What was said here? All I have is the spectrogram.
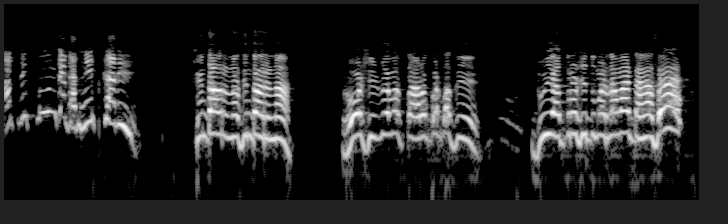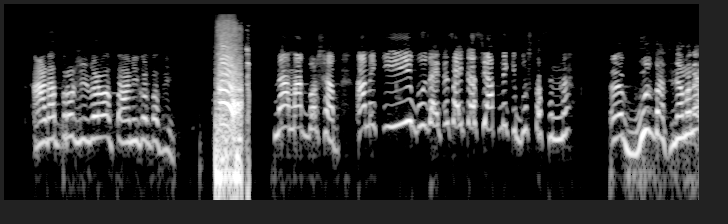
আপনি কোন জায়গার নিটকারি? চিন্তা করো না চিন্তা করো না। রশির ব্যবস্থা আরও করতেছি। দুই হাত রশি তোমার জামায় টান আছে? আট ব্যবস্থা আমি করতেছি। না মাতবর সাপ আমি কি বুঝাইতে চাইতাছি আপনি কি বুঝতাছেন না? বুঝতাছি না মানে?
